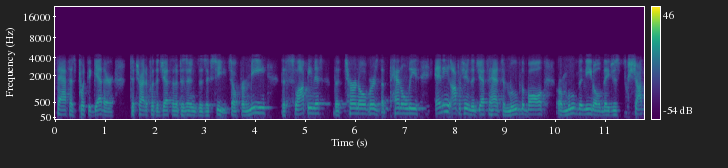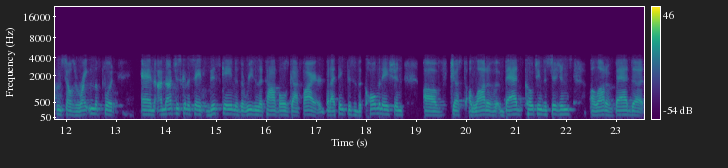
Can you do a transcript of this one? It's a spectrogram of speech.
staff has put together to try to put the Jets in a position to succeed. So for me, the sloppiness, the turnovers, the penalties, any opportunity the Jets had to move the ball or move the needle, they just shot themselves right in the foot. And I'm not just going to say this game is the reason that Todd Bowles got fired, but I think this is the culmination of just a lot of bad coaching decisions, a lot of bad uh,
